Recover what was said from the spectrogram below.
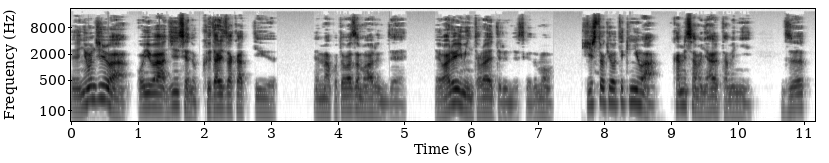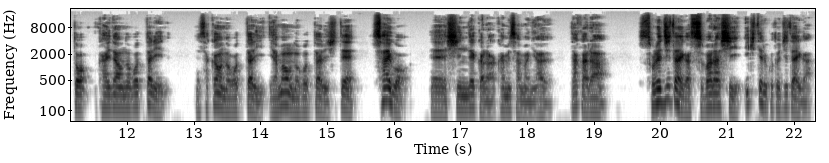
えー日本人は老いは人生の下り坂っていう、えーまあことわざもあるんで、えー悪い意味に捉えてるんですけども、キリスト教的には神様に会うためにずーっと階段を登ったり、坂を登ったり、山を登ったりして、最後、えー死んでから神様に会う。だから、それ自体が素晴らしい。生きてること自体が、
